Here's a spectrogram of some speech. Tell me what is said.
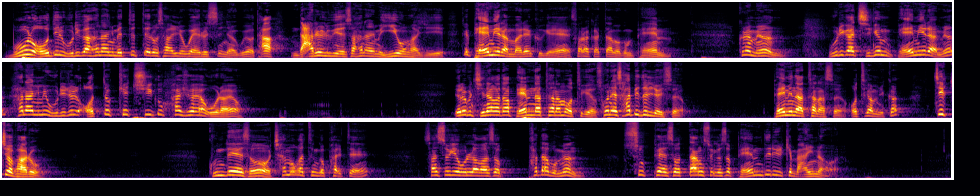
뭘 어딜 우리가 하나님의 뜻대로 살려고 애를 쓰냐고요. 다 나를 위해서 하나님을 이용하지. 뱀이란 말이에요 그게. 선악 갖다 먹은 뱀. 그러면 우리가 지금 뱀이라면 하나님이 우리를 어떻게 취급하셔야 옳아요 여러분 지나가다 뱀 나타나면 어떻게 해요? 손에 삽이 들려 있어요. 뱀이 나타났어요. 어떻게 합니까? 찍죠 바로. 군대에서 참호 같은 거 팔 때 산속에 올라가서 파다 보면 숲에서 땅 속에서 뱀들이 이렇게 많이 나와요.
